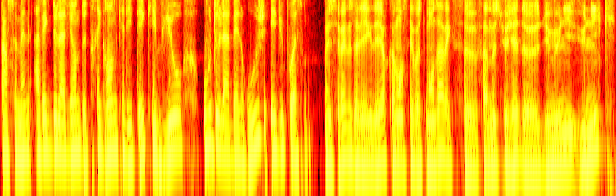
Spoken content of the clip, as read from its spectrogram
par semaine avec de la viande de très grande qualité, qui est bio ou de label rouge, et du poisson. Oui, c'est vrai que vous avez d'ailleurs commencé votre mandat avec ce fameux sujet de, du menu unique Okay.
